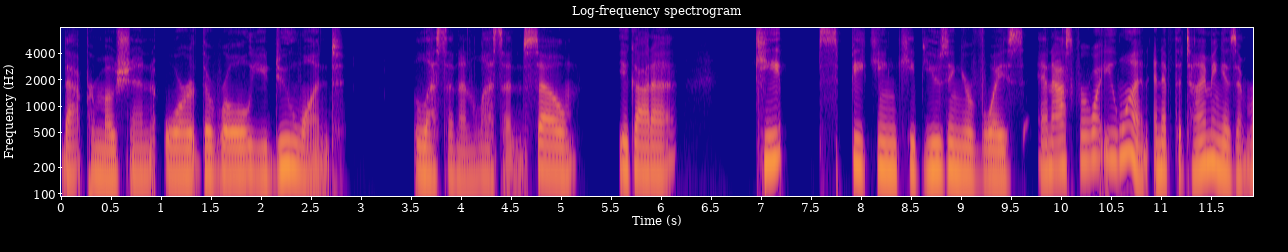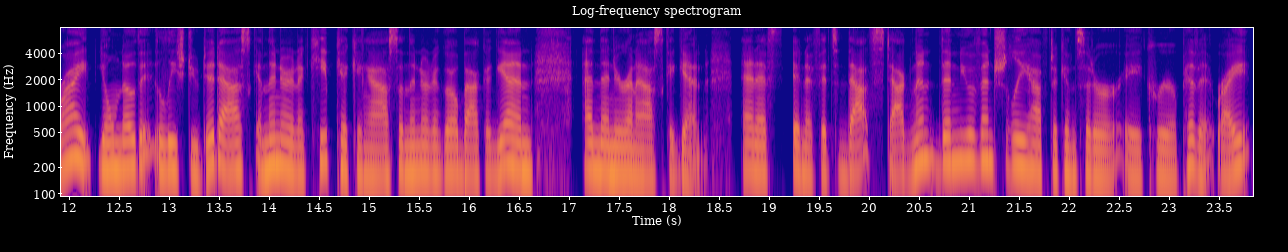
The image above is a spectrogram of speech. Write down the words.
that promotion or the role you do want lessen and lessen. So you got to keep speaking, keep using your voice and ask for what you want. And if the timing isn't right, you'll know that at least you did ask. And then you're going to keep kicking ass and then you're going to go back again and then you're going to ask again. And if and if it's that stagnant, then you eventually have to consider a career pivot, right?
